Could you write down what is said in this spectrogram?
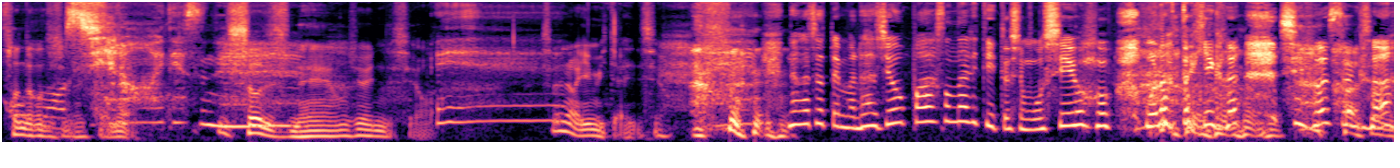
そんなことしましたね。面白いですね。そうですね。面白いんですよ。え。えそういうのがいいみたいですよ。なんかちょっと今ラジオパーソナリティとしても教えをもらった気がしますが。は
